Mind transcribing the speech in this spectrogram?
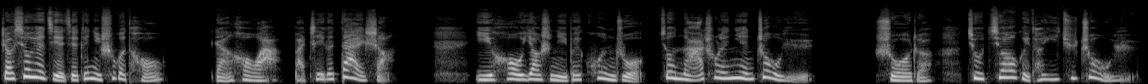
找秀月姐姐给你梳个头，然后啊，把这个戴上。以后要是你被困住，就拿出来念咒语，说着就教给他一句咒语。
